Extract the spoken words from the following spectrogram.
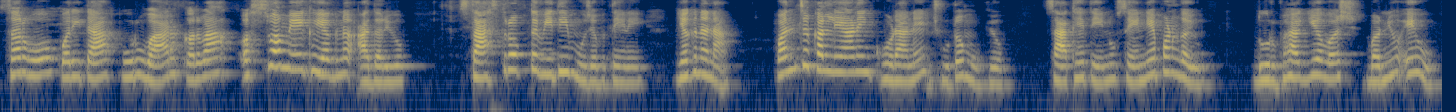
સર્વોપરિતા પુરવાર કરવા અશ્વમેઘ યજ્ઞ આદર્યો. શાસ્ત્રોક્ત વિધિ મુજબ તેણે યજ્ઞના પંચકલ્યાણી ઘોડાને છૂટો મૂક્યો. સાથે તેનું સૈન્ય પણ ગયું. દુર્ભાગ્યવશ બન્યું એવું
